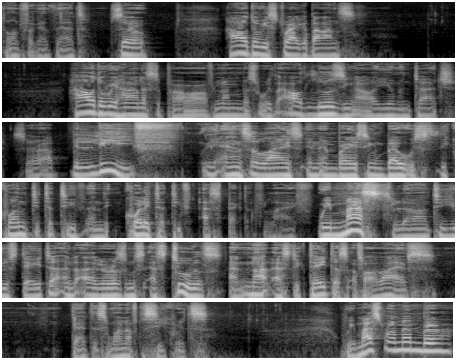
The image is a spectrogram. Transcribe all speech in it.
Don't forget that. So, how do we strike a balance? How do we harness the power of numbers without losing our human touch? So, I believe the answer lies in embracing both the quantitative and the qualitative aspect of life. We must learn to use data and algorithms as tools and not as dictators of our lives. That is one of the secrets. We must remember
